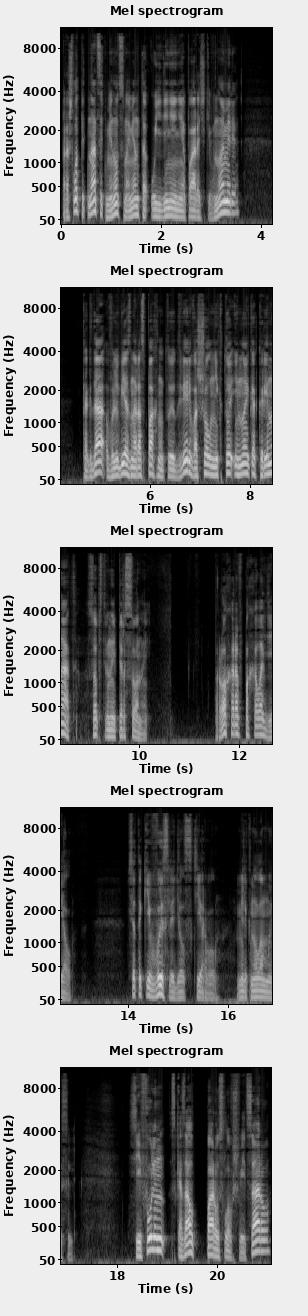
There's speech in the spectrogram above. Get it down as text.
Прошло 15 минут с момента уединения парочки в номере, когда в любезно распахнутую дверь вошел никто иной, как Ренат, собственной персоной. Прохоров похолодел. Все-таки выследил стерву, мелькнула мысль. Сейфулин сказал пару слов швейцару,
